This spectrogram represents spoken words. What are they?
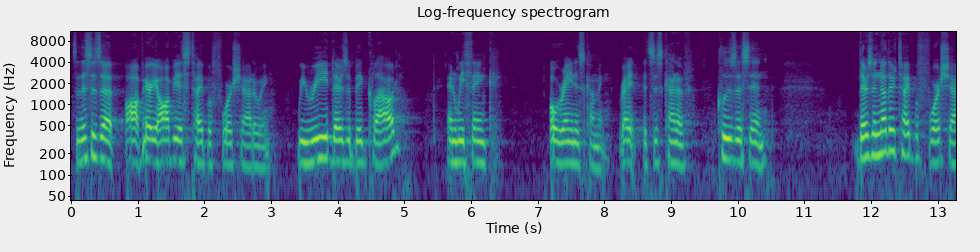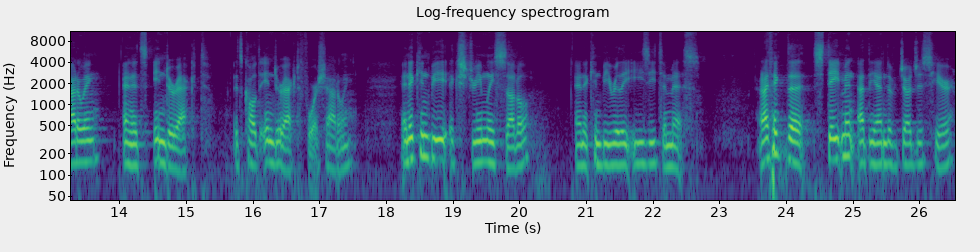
So, this is a very obvious type of foreshadowing. We read there's a big cloud, and we think, oh, rain is coming, right? It's just kind of clues us in. There's another type of foreshadowing, and it's indirect. It's called indirect foreshadowing. And it can be extremely subtle, and it can be really easy to miss. And I think the statement at the end of Judges here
